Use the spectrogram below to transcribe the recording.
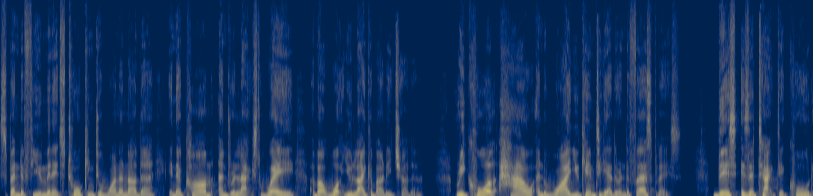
spend a few minutes talking to one another in a calm and relaxed way about what you like about each other. Recall how and why you came together in the first place. This is a tactic called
